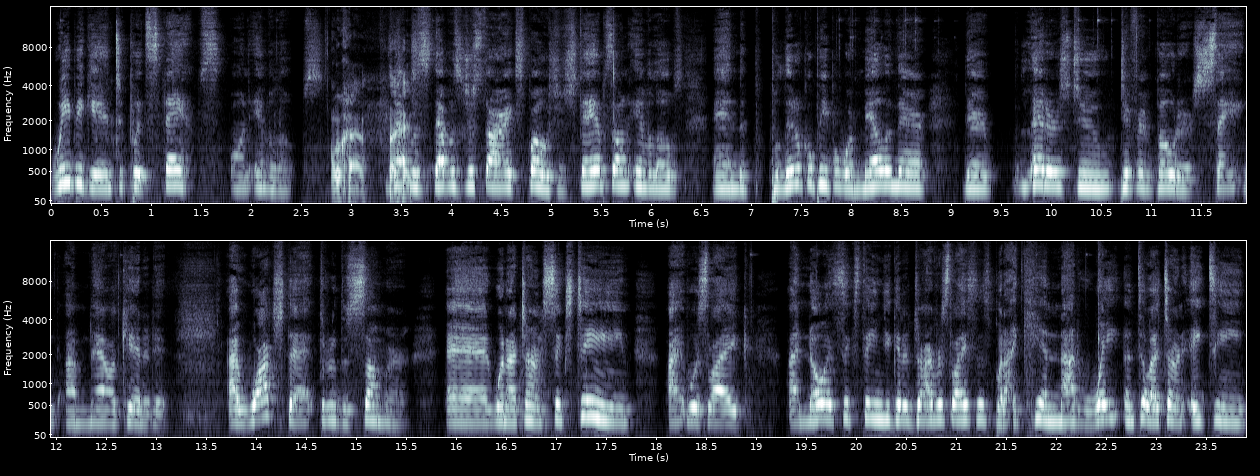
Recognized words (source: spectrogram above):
we began to put stamps on envelopes. Okay. That was that was just our exposure. Stamps on envelopes, and the political people were mailing their their letters to different voters saying, "I'm now a candidate." I watched that through the summer, and when I turned 16, I was like. I know at 16 you get a driver's license, but I cannot wait until I turn 18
